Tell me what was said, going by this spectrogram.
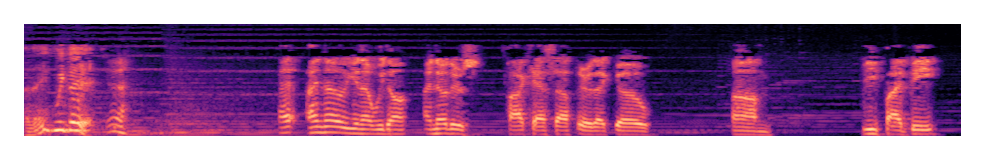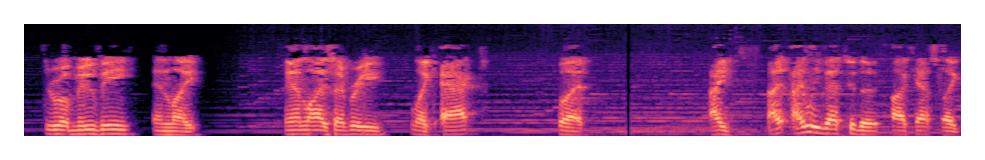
I think we did it. Yeah. I I know, you know, we don't I know there's podcasts out there that go um beat by beat through a movie and like analyze every like act, but I I, I leave that to the podcasts like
